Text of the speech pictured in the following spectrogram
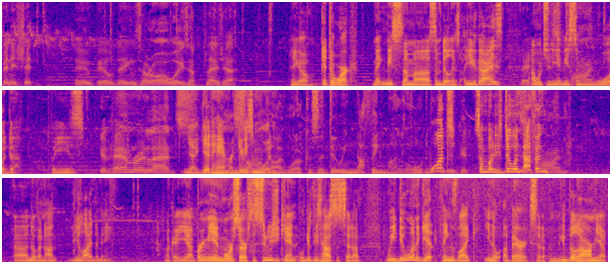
finish it. New buildings are always a pleasure. There you go. Get to work. Make me some uh, some buildings. You guys, I want you to get me some wood, please. Get hammering, lads. Yeah, get hammering. Give me some wood. thy workers are doing nothing, my lord. What? Somebody's doing nothing? Uh, no, they're not. You lied to me. Okay, yeah, bring me in more serfs as soon as you can. We'll get these houses set up. We do want to get things like, you know, a barrack set up, and we can build an army up.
